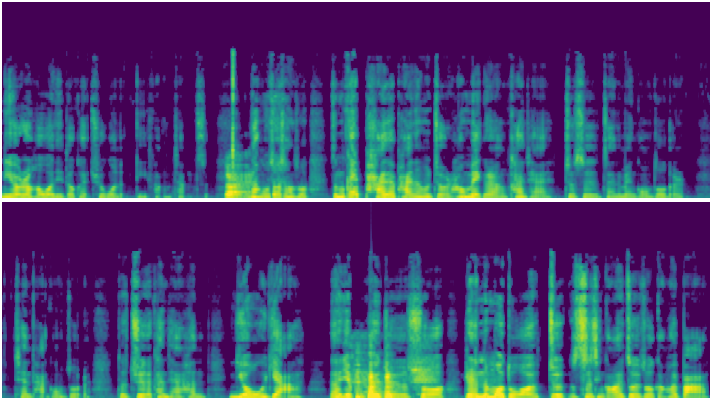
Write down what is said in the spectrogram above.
你有任何问题都可以去问的地方，这样子。对。然后我就想说，怎么可以排队排那么久？然后每个人看起来就是在那边工作的人，前台工作人都觉得看起来很优雅，然后也不会觉得说 人那么多，就事情赶快做一做，赶快把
